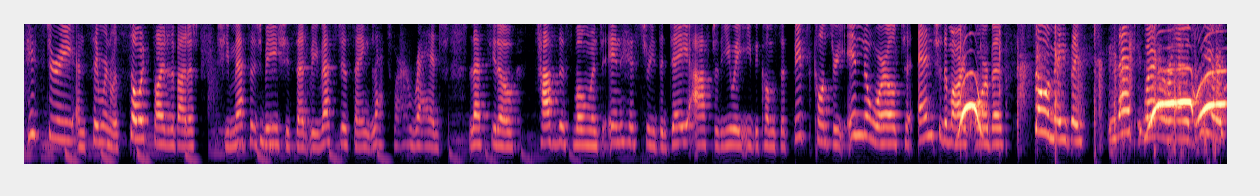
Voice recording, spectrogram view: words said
history and Simran was so excited about it. She messaged me, she sent me messages saying, let's wear red. Let's, you know, have this moment in history the day after the UAE becomes the fifth country in the world to enter the Mars orbit. So amazing. Let's wear red. We are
